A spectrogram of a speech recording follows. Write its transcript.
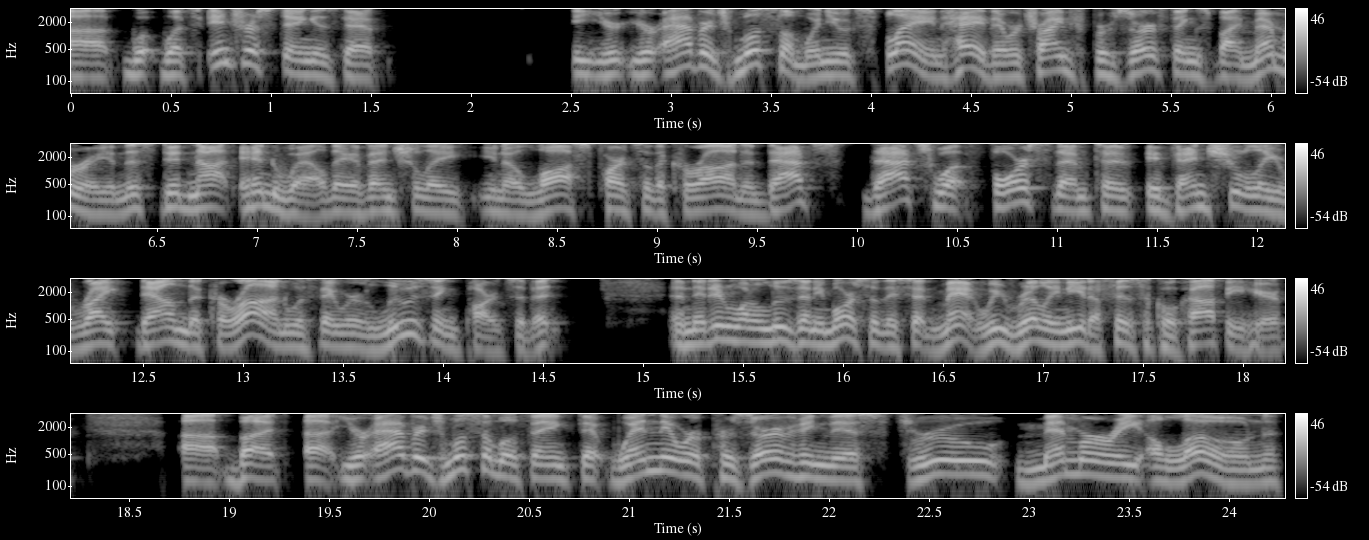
Uh, w- what's interesting is that your, your average Muslim, when you explain, hey, they were trying to preserve things by memory, and this did not end well. They eventually, you know, lost parts of the Quran, and that's that's what forced them to eventually write down the Quran was they were losing parts of it, and they didn't want to lose any more. So they said, man, we really need a physical copy here. Uh, but uh, your average Muslim will think that when they were preserving this through memory alone,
